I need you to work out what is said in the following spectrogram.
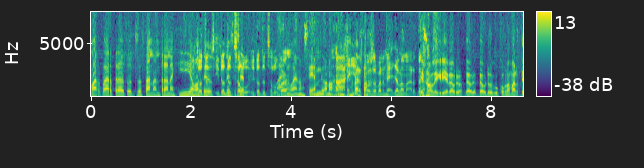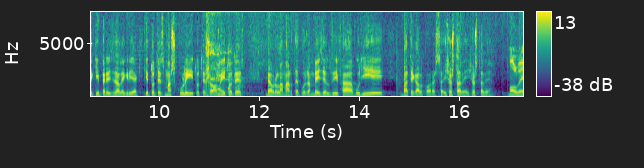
Marc Bartra, tots estan entrant aquí I amb tots, els seus... i tots, et, salu i tots et saluden? Bueno, bueno, sí, em diuen hola. Ah, ja es posa vermella, la Marta. És una alegria, veure, veure, veure algú com la Marta aquí, per ells és alegria. Aquí que tot és masculí, tot és home, i tot és... Veure la Marta, doncs, amb ells els hi fa bullir, bategar el cor. Això, està bé, això està bé. Molt bé.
